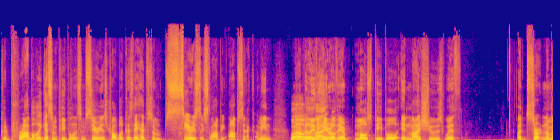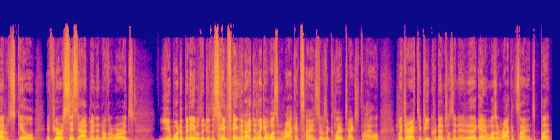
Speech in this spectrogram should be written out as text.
could probably get some people in some serious trouble because they had some seriously sloppy OPSEC. I mean, Well, not really the hero there. Most people in my shoes with a certain amount of skill, if you're a sysadmin, in other words, you would have been able to do the same thing that I did. Like it wasn't rocket science. There was a clear text file with their FTP credentials in it. Again, it wasn't rocket science, but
